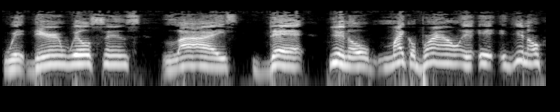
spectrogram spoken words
with Darren Wilson's lies that, you know, Michael Brown, it, it, you know,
